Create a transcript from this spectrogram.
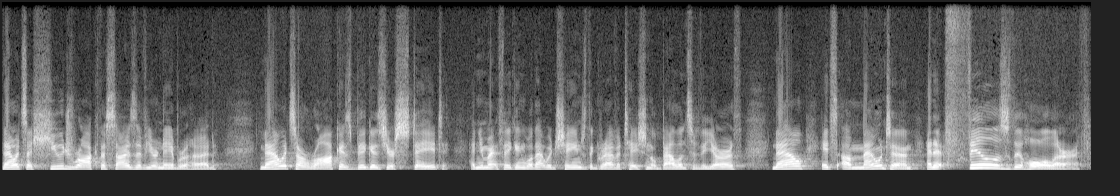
Now it's a huge rock the size of your neighborhood. Now it's a rock as big as your state, and you might be thinking, well, that would change the gravitational balance of the earth. Now it's a mountain, and it fills the whole earth.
